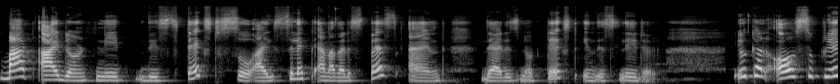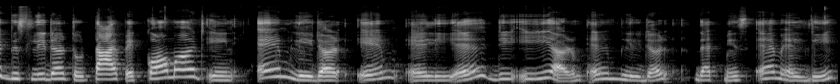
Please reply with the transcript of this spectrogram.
but I don't need this text so I select another space and there is no text in this leader. You can also create this leader to type a command in mleader m l e a d e r m leader that means mld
